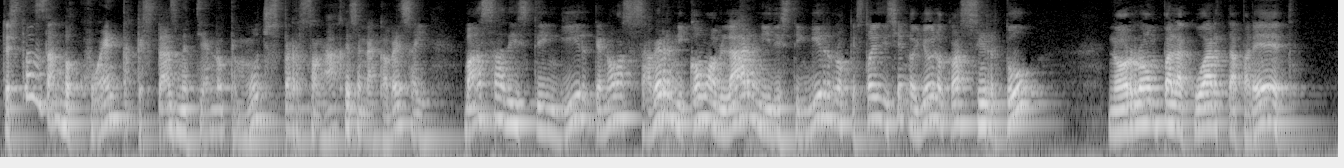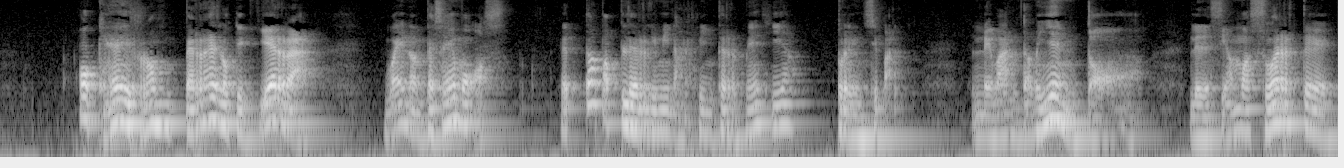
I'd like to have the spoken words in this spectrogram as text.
¿Te estás dando cuenta que estás metiéndote muchos personajes en la cabeza y vas a distinguir que no vas a saber ni cómo hablar ni distinguir lo que estoy diciendo yo y lo que vas a decir tú? No rompa la cuarta pared. Ok, romperé lo que quiera. Bueno, empecemos. Etapa preliminar, intermedia, principal. Levantamiento. Le deseamos suerte,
